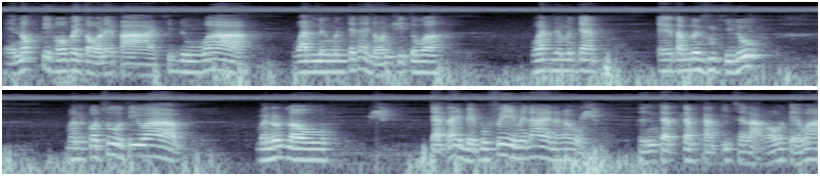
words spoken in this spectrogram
แต่นกที่เขาไปต่อในป่า คิดดูว่าวันหนึ่งมันจะได้หนอนกี่ตัว วันหนึ่งมันจะเจอตำลึงกี่ลูก มันก็สู้ที่ว่ามนุษย์เราจัดได้แบบบุฟเฟ่ไม่ได้นะครับผม ถึงจะจำกัดอิสระเขาแต่ว่า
